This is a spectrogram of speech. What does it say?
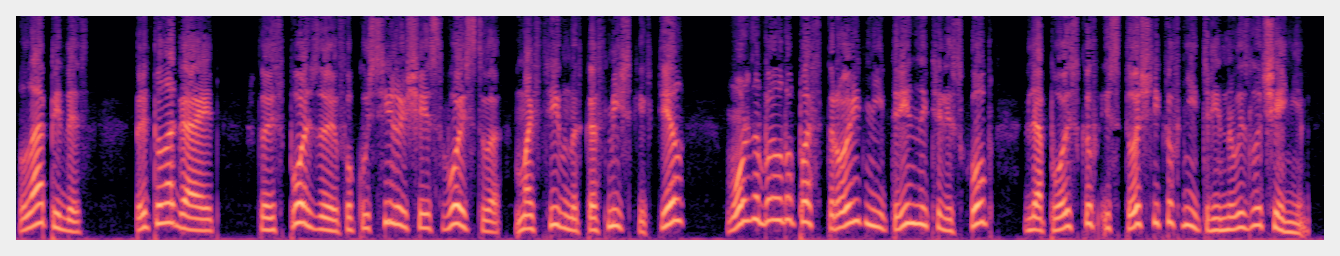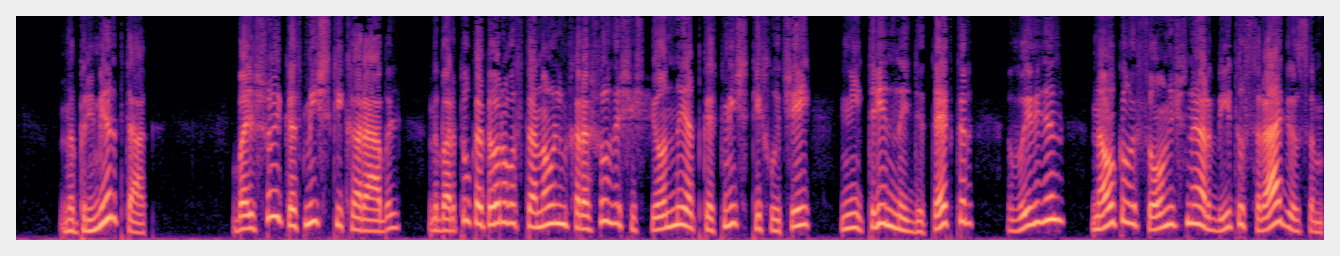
Лапидес предполагает, что, используя фокусирующие свойства массивных космических тел, можно было бы построить нейтринный телескоп для поисков источников нейтринного излучения. Например, так. Большой космический корабль, на борту которого установлен хорошо защищенный от космических лучей нейтринный детектор, выведен на околосолнечную орбиту с радиусом,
